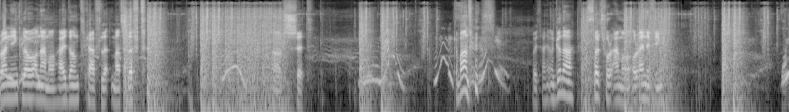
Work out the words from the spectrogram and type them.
Running low on ammo. I don't have le- much left. oh shit. Come on. Wait, I'm gonna search for ammo or anything. Zombie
